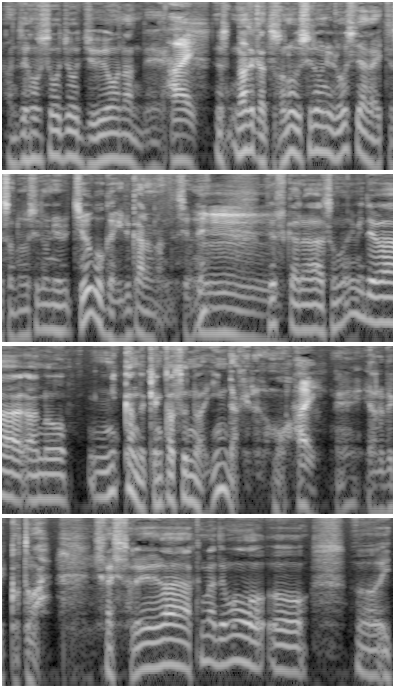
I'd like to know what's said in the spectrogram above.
安全保障上重要なんで、はい、なぜかとその後ろにロシアがいて、その後ろに中国がいるからなんですよね。ですから、その意味ではあの、日韓で喧嘩するのはいいんだけれども、はい、ね、やるべきことは。しかし、それはあくまでも一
